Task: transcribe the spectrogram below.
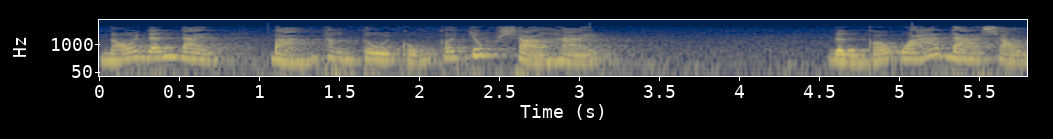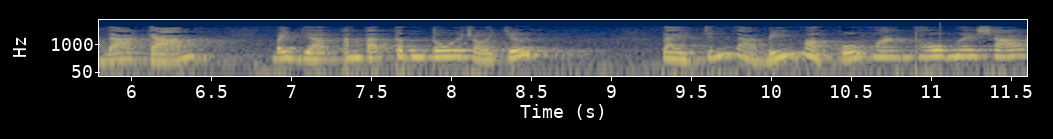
Nói đến đây, bản thân tôi cũng có chút sợ hãi. Đừng có quá đa sầu đa cảm. Bây giờ anh đã tin tôi rồi chứ. Đây chính là bí mật của hoang thôn hay sao?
